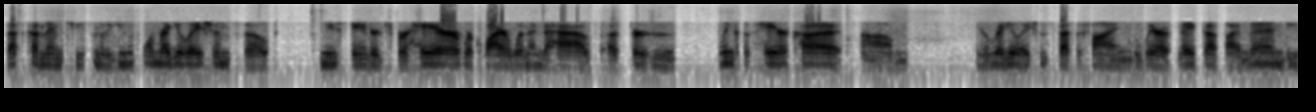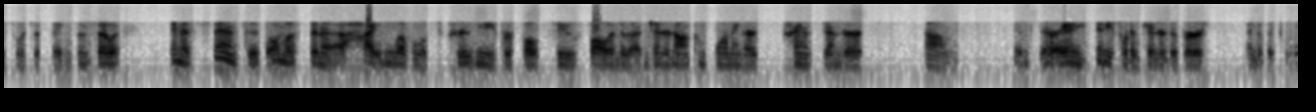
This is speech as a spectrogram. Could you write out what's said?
that's come into some of the uniform regulations. So new standards for hair require women to have a certain length of haircut. Um, you know, regulations specifying the wear of makeup by men, these sorts of things. And so, in a sense, it's almost been a, heightened level of scrutiny for folks who fall into that gender nonconforming or transgender um, or any any sort of gender diverse individual.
